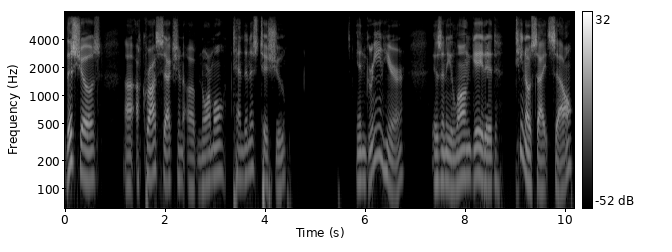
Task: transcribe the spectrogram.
this shows uh, a cross section of normal tendinous tissue. In green here is an elongated tenocyte cell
